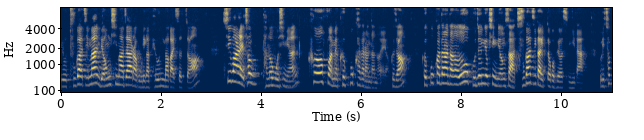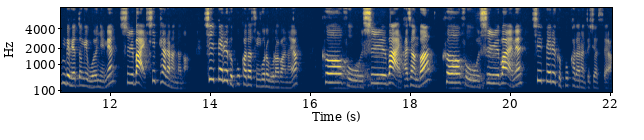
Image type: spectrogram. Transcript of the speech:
요 두 가지만 명심하자라고 우리가 배운 바가 있었죠. 10번에 첫 단어 보시면 크프 하면 극복하다라는 단어예요. 그죠 극복하다라는 단어도 고정격식 명사 두 가지가 있다고 배웠습니다. 우리 첫 번째 배웠던 게 뭐였냐면 실발, 실패하다라는 단어. 실패를 극복하다 중국어로 뭐라고 하나요? 크후 실발. 다시 한번 크후 실발 하면 실패를 극복하다라는 뜻이었어요.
